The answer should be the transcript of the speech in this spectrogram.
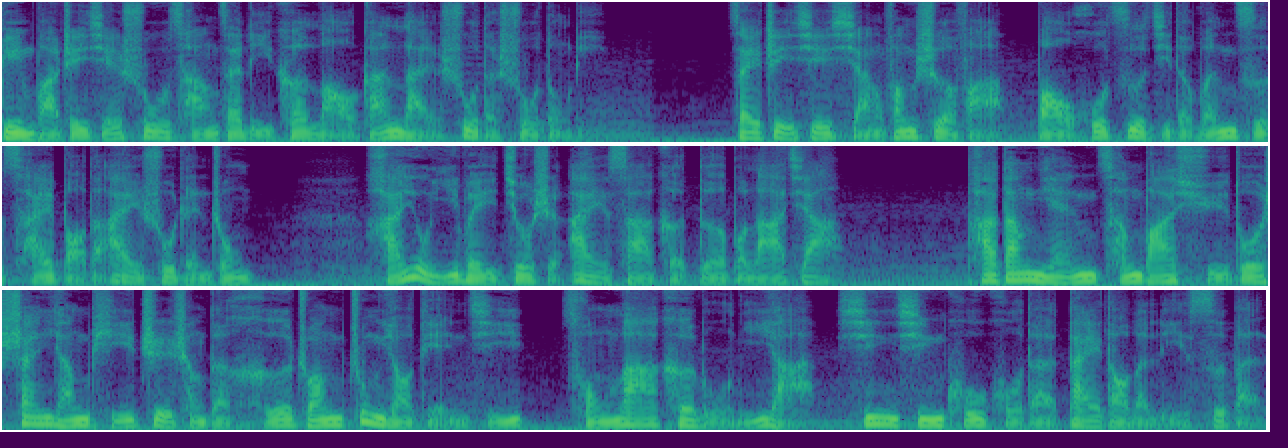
并把这些书藏在了一棵老橄榄树的树洞里。在这些想方设法保护自己的文字财宝的爱书人中，还有一位就是艾萨克·德布拉加。他当年曾把许多山羊皮制成的盒装重要典籍从拉科鲁尼亚辛辛苦苦地带到了里斯本。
